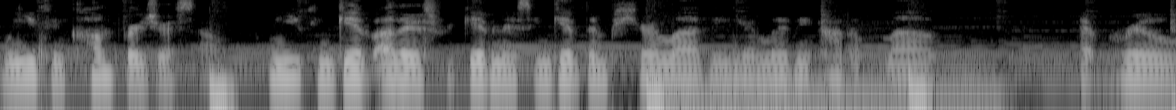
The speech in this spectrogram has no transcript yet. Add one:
When you can comfort yourself, when you can give others forgiveness and give them pure love, and you're living out of love, that real,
